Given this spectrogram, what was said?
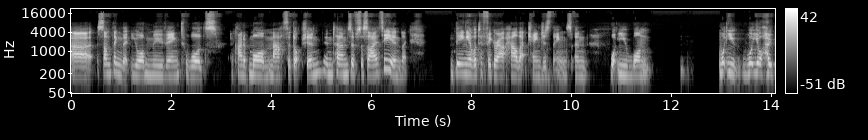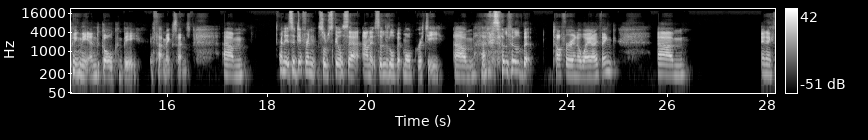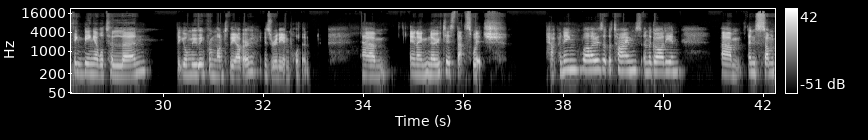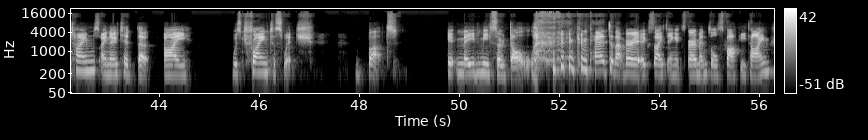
uh, something that you're moving towards a kind of more mass adoption in terms of society and like being able to figure out how that changes things and what you want what you what you're hoping the end goal can be if that makes sense. Um, and it's a different sort of skill set and it's a little bit more gritty um, and it's a little bit tougher in a way i think um, and i think being able to learn that you're moving from one to the other is really important Um, and I noticed that switch happening while I was at the Times and the Guardian. Um, and sometimes I noted that I was trying to switch, but it made me so dull compared to that very exciting, experimental, sparky time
